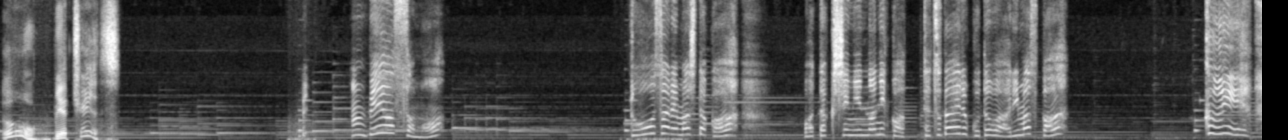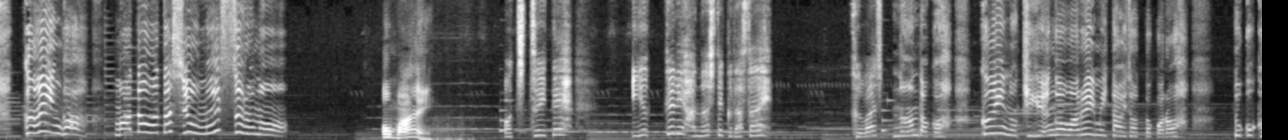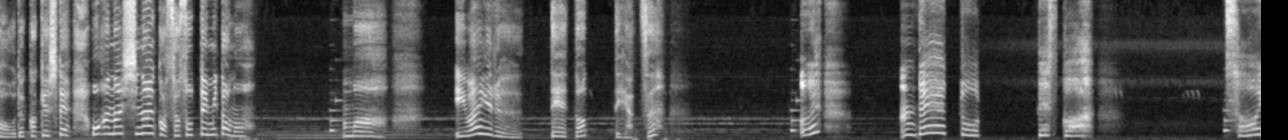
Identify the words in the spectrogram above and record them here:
ノ Ooh, Beatrice. エルベア様どうされましたか私に何か手伝えることはありますかクイーンクイーンがまた私を無視するの Oh my. 落ち着いてゆっくり話してください 詳しなんだかクイーンの機嫌が悪いみたいだったからどこかお出かけしてお話ししないか誘ってみたの。まあいわゆるデートってやつ？え？デートですか？そういう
